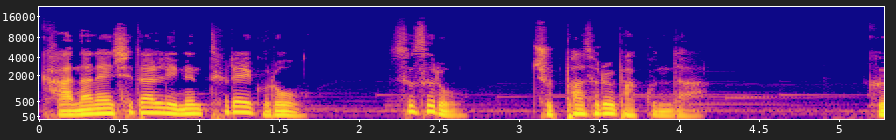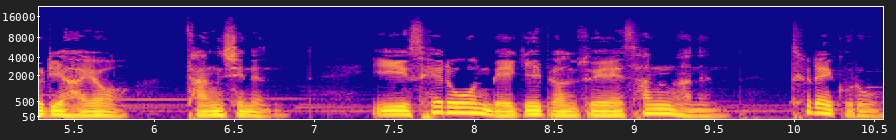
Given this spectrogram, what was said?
가난에 시달리는 트랙으로 스스로 주파수를 바꾼다. 그리하여 당신은 이 새로운 매개 변수에 상응하는 트랙으로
